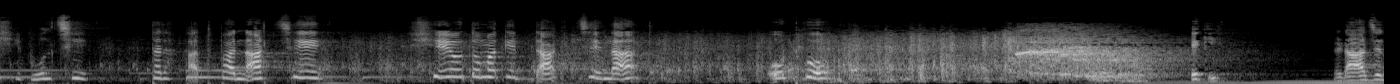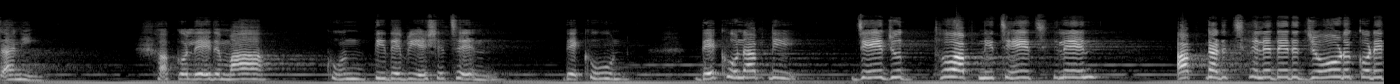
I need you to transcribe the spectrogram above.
সে বলছে তার হাত পা নাড়ছে, সেও তোমাকে ডাকছে না। ওঠো। একই রাজরানী, সকলের মা কুন্তি দেবী এসেছেন। দেখুন দেখুন আপনি, যে যুদ্ধ আপনি চেয়েছিলেন, আপনার ছেলেদের জোর করে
